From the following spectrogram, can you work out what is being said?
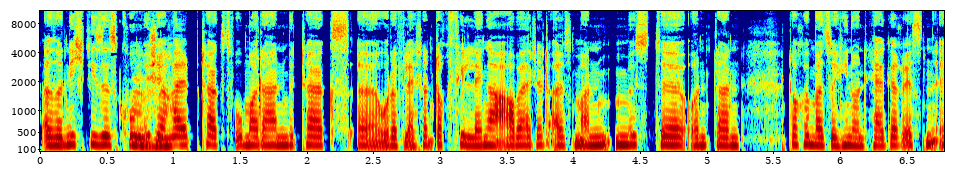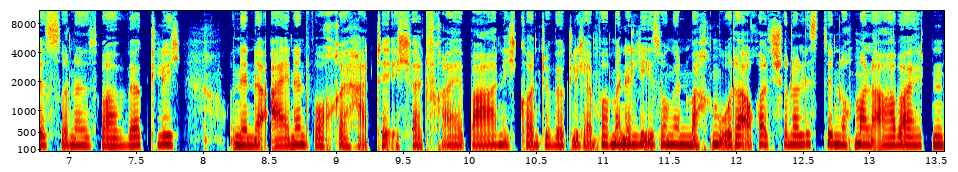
Also nicht dieses komische mhm. Halbtags, wo man dann mittags äh, oder vielleicht dann doch viel länger arbeitet, als man müsste und dann doch immer so hin und her gerissen ist, sondern es war wirklich, und in der einen Woche hatte ich halt freie Bahn. Ich konnte wirklich einfach meine Lesungen machen oder auch als Journalistin nochmal arbeiten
